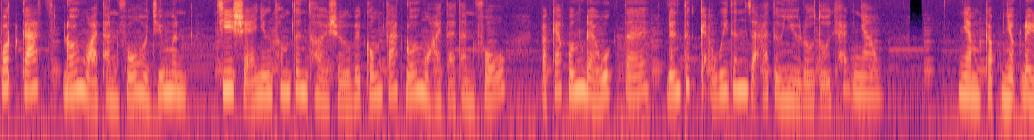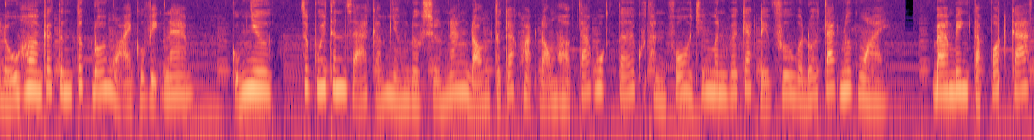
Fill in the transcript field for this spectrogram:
Podcast Đối ngoại thành phố Hồ Chí Minh chia sẻ những thông tin thời sự về công tác đối ngoại tại thành phố và các vấn đề quốc tế đến tất cả quý thính giả từ nhiều độ tuổi khác nhau, nhằm cập nhật đầy đủ hơn các tin tức đối ngoại của Việt Nam, cũng như giúp quý thính giả cảm nhận được sự năng động từ các hoạt động hợp tác quốc tế của thành phố Hồ Chí Minh với các địa phương và đối tác nước ngoài. Ban biên tập podcast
